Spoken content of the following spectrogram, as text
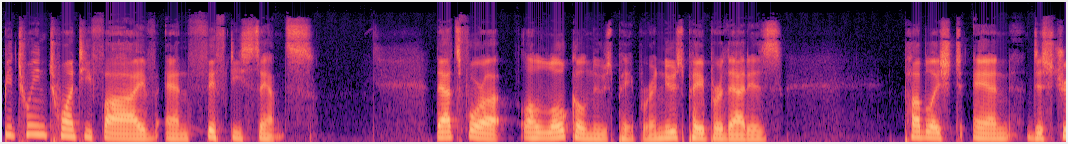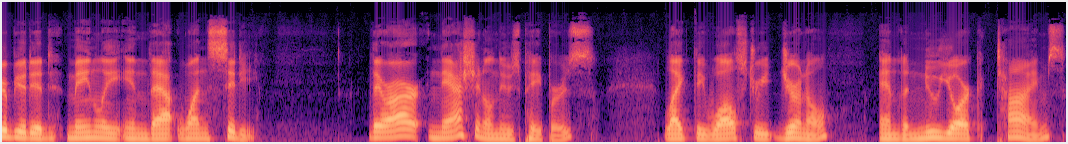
between 25 and 50 cents. That's for a, a local newspaper, a newspaper that is published and distributed mainly in that one city. There are national newspapers like the Wall Street Journal and the New York Times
